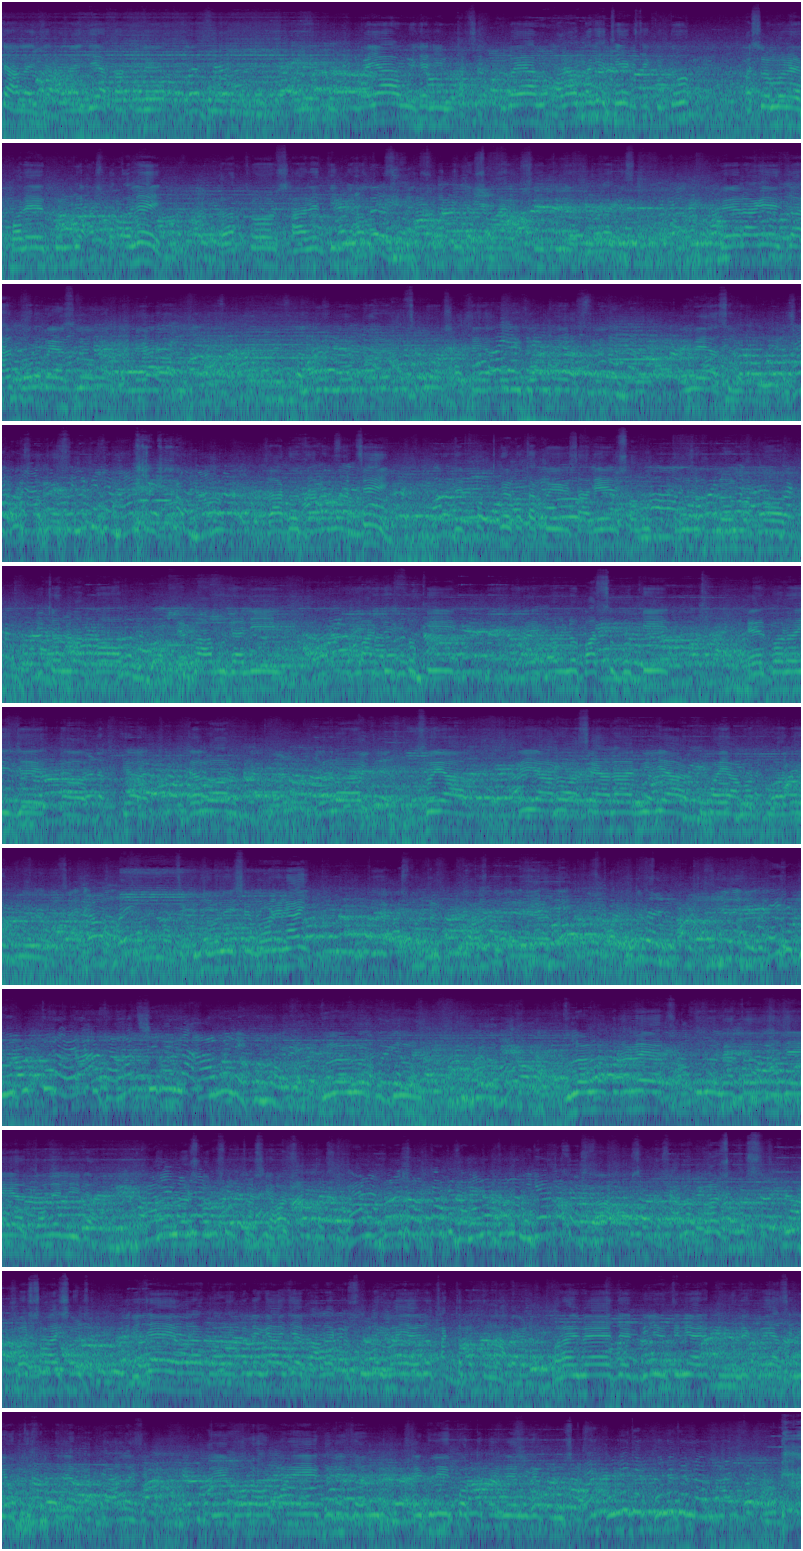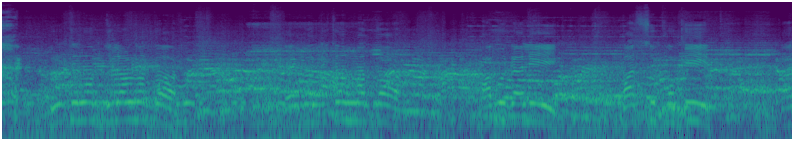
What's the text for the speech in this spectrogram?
এসে আলাই যায় আলাই দিয়ে তারপরে ঠিক আছে, কিন্তু আসলে মনে পরে বন্ধু হাসপাতালে রাত্র সাড়ে তিনটে তিনটার সময় সে মারা গেছে। এর আগে যার বড় ভাই আসলো সাথে আসলো যে যারা তাদের প্রত্যেকের কথা মতন লিটন মাতর এরপর আবু ডালি পারভেজ ফকির, এরপর হলো বাসু ফকির, এরপর ওই যে জালোয়ার জালোয়ার সোয়া এই আরও আছে আর মিলিয়া কুবাই আমার কুবারে আছে কিন্তু বলে সে মরে নাই কিন্তু হাসপাতাল কিন্তু হাসপাতালে এই যে দুর্বৃত্তরা এরা কি জামাত শিবির না আওয়ামী লীগ কোনো দুলাল দুলাল দুলাল মাদুরের সম্পূর্ণ নেতা এই যে ইয়ার দলের লিডার আমরা সব সন্ত্রাসী হওয়ার সন্ত্রাসী কারণ আপনারা সরকারকে জানানোর জন্য মিডিয়ার কাছে আসছেন সন্ত্রাসী আমার কোনো সমস্যা এই যে ওরা বলে গায়ে যে ভালো একটা সুন্দর থাকতে পারতো না ওরা এই মেয়ে যে বিলিয়ে তিনি অনেক আছে নিয়ে উত্তর করতে হারাইছে কিন্তু এ বড় হওয়ার পরে এগুলি এগুলি করতে পারে না লিটন মাতবর আবু ডালি বাসু ফকির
